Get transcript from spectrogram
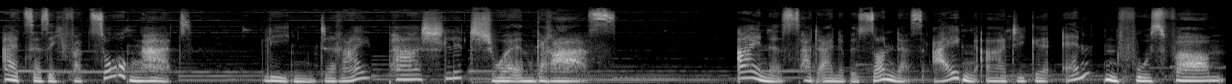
Als er sich verzogen hat, liegen drei Paar Schlittschuhe im Gras. Eines hat eine besonders eigenartige Entenfußform.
